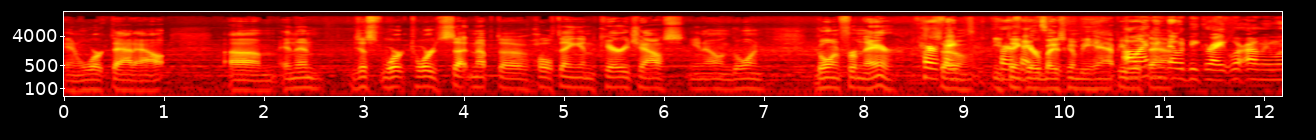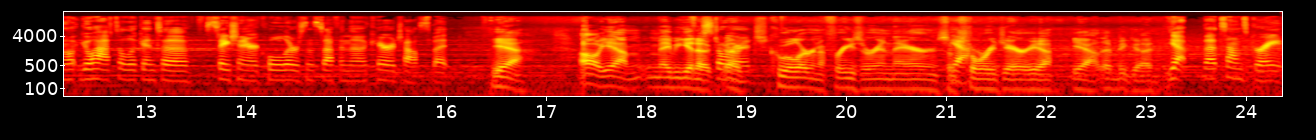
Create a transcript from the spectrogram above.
and work that out. Um, and then just work towards setting up the whole thing in the carriage house, you know, and going going from there. Perfect. So you Perfect. think everybody's going to be happy oh, with I that? I think that would be great. I mean, we'll, you'll have to look into stationary coolers and stuff in the carriage house, but. Yeah. Oh yeah, maybe get a, a, cooler and a freezer in there and some yeah. storage area. Yeah, that'd be good. Yep, that sounds great.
